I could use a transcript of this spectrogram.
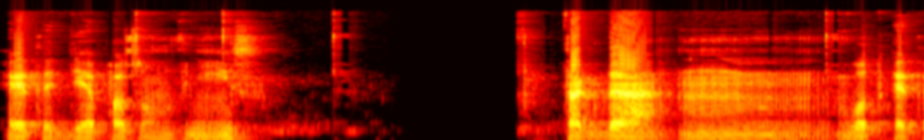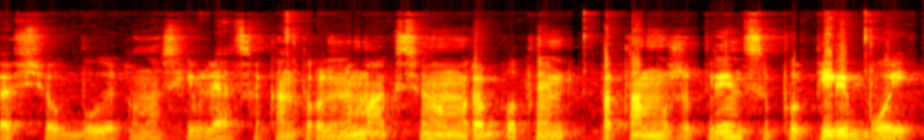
этот диапазон вниз. Тогда вот это все будет у нас являться контрольным максимумом. Работаем по тому же принципу. Перебой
